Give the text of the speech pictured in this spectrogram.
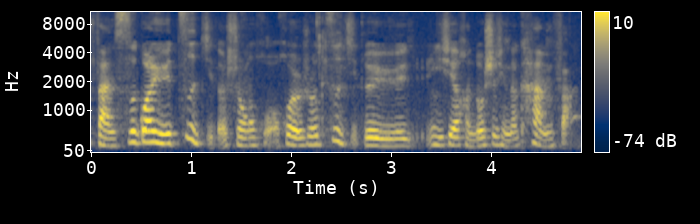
反思关于自己的生活，或者说自己对于一些很多事情的看法。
